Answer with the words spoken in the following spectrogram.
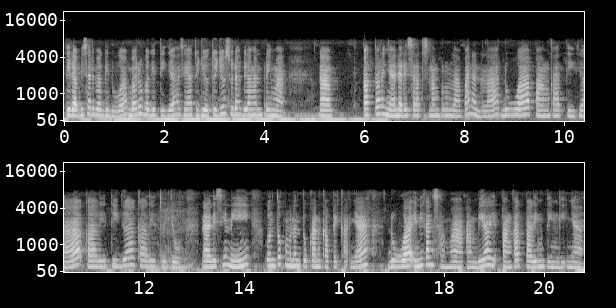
tidak bisa dibagi 2 baru bagi 3 hasilnya 7 7 sudah bilangan prima. Nah faktornya dari 168 adalah 2 pangkat 3 kali 3 kali 7 nah di sini untuk menentukan KPK-nya, dua ini kan sama, ambil pangkat paling tingginya.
